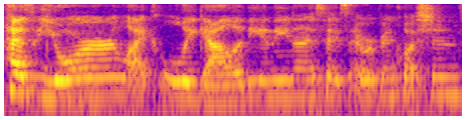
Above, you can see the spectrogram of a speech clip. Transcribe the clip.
Has your like legality in the United States ever been questioned?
